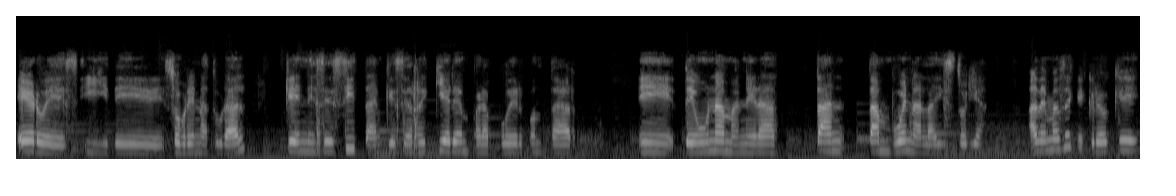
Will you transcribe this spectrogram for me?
héroes y de sobrenatural que necesitan, que se requieren para poder contar eh, de una manera tan, tan buena la historia. Además de que creo que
